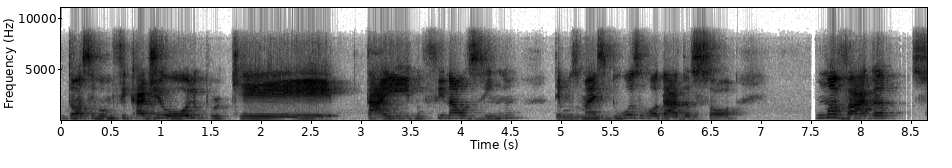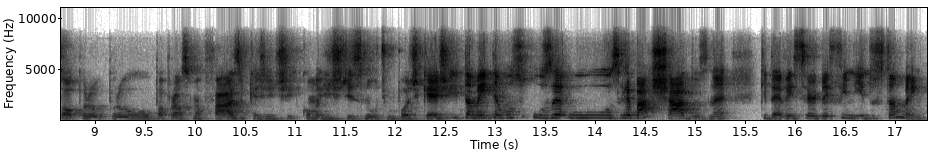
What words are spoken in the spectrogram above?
Então, assim, vamos ficar de olho, porque tá aí no finalzinho, temos mais duas rodadas só, uma vaga só para a próxima fase, que a gente, como a gente disse no último podcast, e também temos os, os rebaixados, né? Que devem ser definidos também.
